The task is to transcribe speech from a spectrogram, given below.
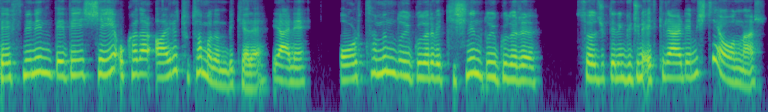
Defne'nin dediği şeyi o kadar ayrı tutamadın bir kere. Yani ortamın duyguları ve kişinin duyguları sözcüklerin gücünü etkiler demişti ya onlar.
